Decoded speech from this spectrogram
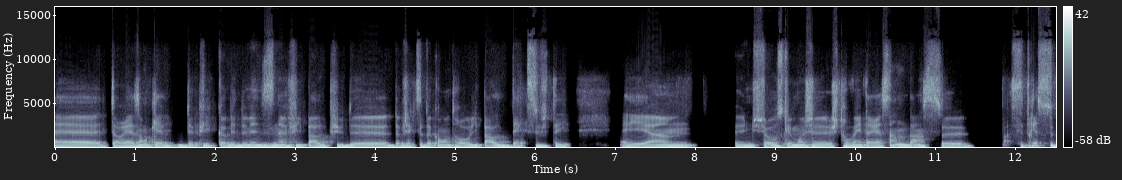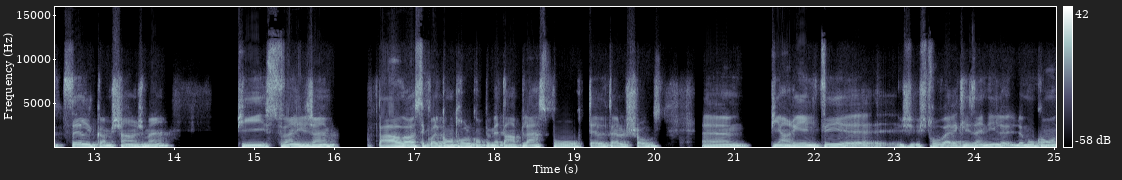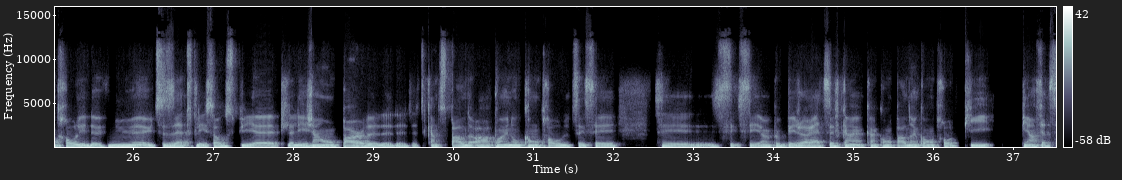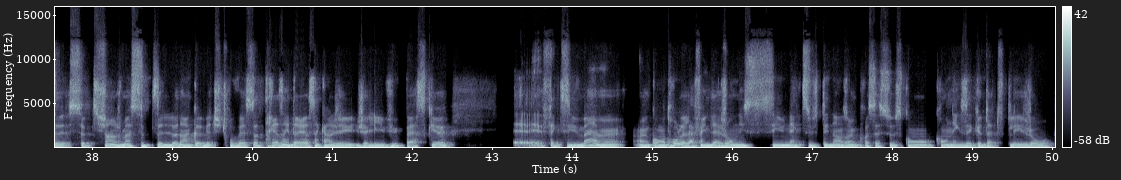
euh, tu as raison que depuis COVID 2019, il ne parle plus d'objectifs de, contrôle, il parle d'activité. Et euh, une chose que moi, je, trouve intéressante dans ce... C'est très subtil comme changement. Puis souvent, les gens parlent, ah, c'est quoi le contrôle qu'on peut mettre en place pour telle, telle chose? Puis en réalité, euh, je, trouve avec les années, le, mot contrôle est devenu euh, utilisé à toutes les sauces. Puis, puis là, les gens ont peur de, quand tu parles de ah, pas un autre contrôle, tu sais, c'est, un peu péjoratif quand, quand on parle d'un contrôle. Puis puis en fait, ce, petit changement subtil-là dans COVID, je trouvais ça très intéressant quand je l'ai vu parce que euh, effectivement, un, contrôle à la fin de la journée, c'est une activité dans un processus qu'on exécute à tous les jours.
